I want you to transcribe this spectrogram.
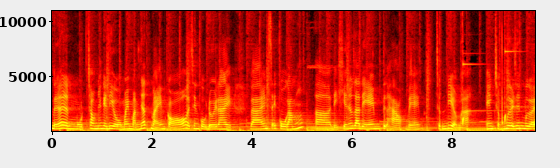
đấy là một trong những cái điều may mắn nhất mà em có ở trên cuộc đời này. Và em sẽ cố gắng uh, để khiến cho gia đình em tự hào về em chấm điểm ạ. Em chấm 10 trên 10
